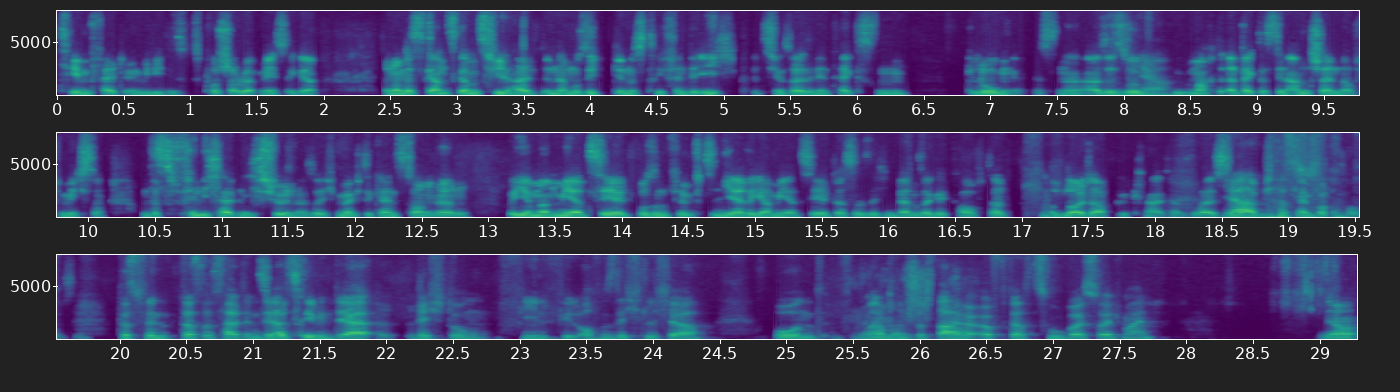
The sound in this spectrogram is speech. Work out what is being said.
Themenfeld irgendwie, dieses Pusher-Rap-mäßige, sondern dass ganz, ganz viel halt in der Musikindustrie, finde ich, beziehungsweise in den Texten gelogen ist. Ne? Also so Ja. macht, erweckt es den Anschein auf mich so. Und das finde ich halt nicht schön. Also ich möchte keinen Song hören, wo jemand mir erzählt, wo so ein 15-Jähriger mir erzählt, dass er sich einen Benzer gekauft hat und Leute abgeknallt hat. Weißt du, Ja, da habe ich das keinen Bock drauf. Das, find, das ist halt in Das der, in der Richtung viel, viel offensichtlicher und Ja, man Mann. trifft es daher öfter zu, weißt du, was ich meine? Ja,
